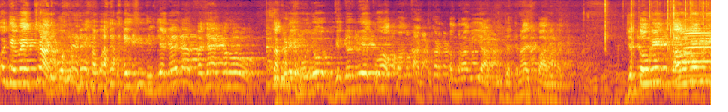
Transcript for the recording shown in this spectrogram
ਉਹ ਜਿਵੇਂ ਝਾੜੂ ਉਹਨਾਂ ਨੇ, ਹਵਾ ਲਾਈ ਸੀ ਦੂਜੇ ਨੇ ਨਾ, ਬਚਾ ਕਰੋ। ਤਕੜੇ ਹੋ ਜਾਓ ਗਿੱਦੜਵੇ ਤੋਂ ਆਪਾਂ ਘੱਟ ਤੋਂ ਘੱਟ 15 20 ਹਜ਼ਾਰ ਜਿੱਤਣਾ ਇਸ ਪਾਰਲੀਮੈਂਟ ਜਿੱਤੋਗੇ, ਜਿਤਾਓਗੇ ਵੀ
